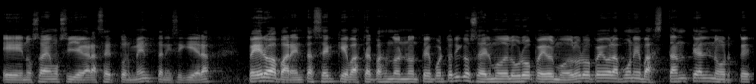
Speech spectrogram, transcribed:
Eh, no sabemos si llegará a ser tormenta ni siquiera, pero aparenta ser que va a estar pasando al norte de Puerto Rico. Ese es el modelo europeo. El modelo europeo la pone bastante al norte.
